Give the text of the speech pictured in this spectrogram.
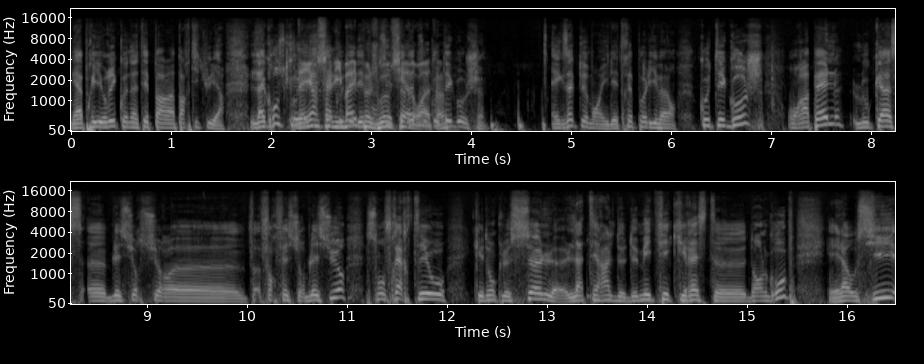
Mais a priori, Konaté par particulière. La grosse curiosité. D'ailleurs, Saliba, il peut jouer aussi à droite, ce Côté gauche. Exactement, il est très polyvalent. Côté gauche, on rappelle, Lucas euh, blessure sur euh, forfait sur blessure. Son frère Théo, qui est donc le seul latéral de, métier qui reste euh, dans le groupe. Et là aussi,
